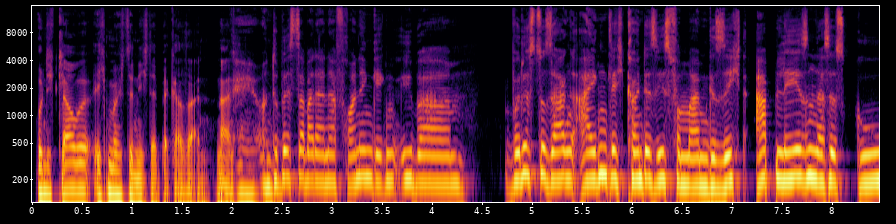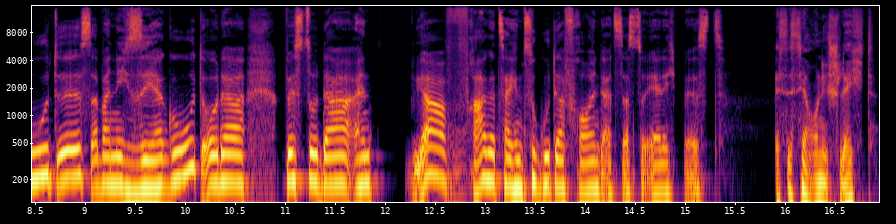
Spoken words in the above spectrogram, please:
Und ich glaube, ich möchte nicht der Bäcker sein. Nein. Okay, und du bist aber deiner Freundin gegenüber Würdest du sagen, eigentlich könnte sie es von meinem Gesicht ablesen, dass es gut ist, aber nicht sehr gut? Oder bist du da ein, ja, Fragezeichen zu guter Freund, als dass du ehrlich bist? Es ist ja auch nicht schlecht.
